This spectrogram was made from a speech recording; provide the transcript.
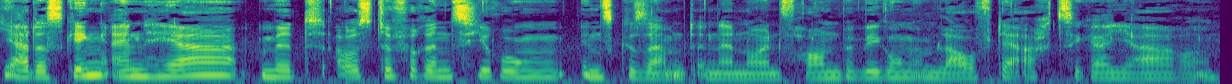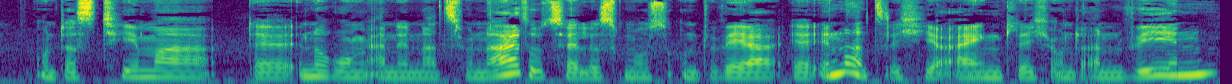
Ja, das ging einher mit Ausdifferenzierung insgesamt in der neuen Frauenbewegung im Lauf der 80er Jahre. Und das Thema der Erinnerung an den Nationalsozialismus und wer erinnert sich hier eigentlich und an wen,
